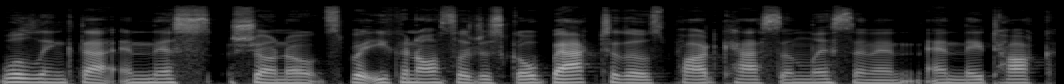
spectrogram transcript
We'll link that in this show notes, but you can also just go back to those podcasts and listen and, and they talk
